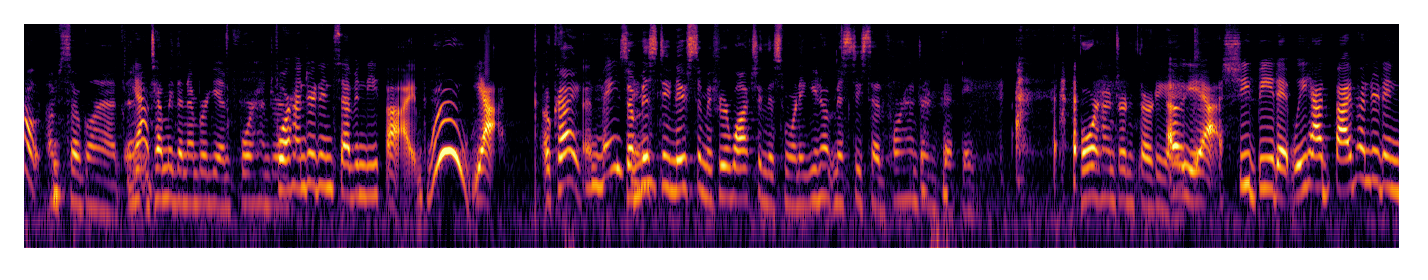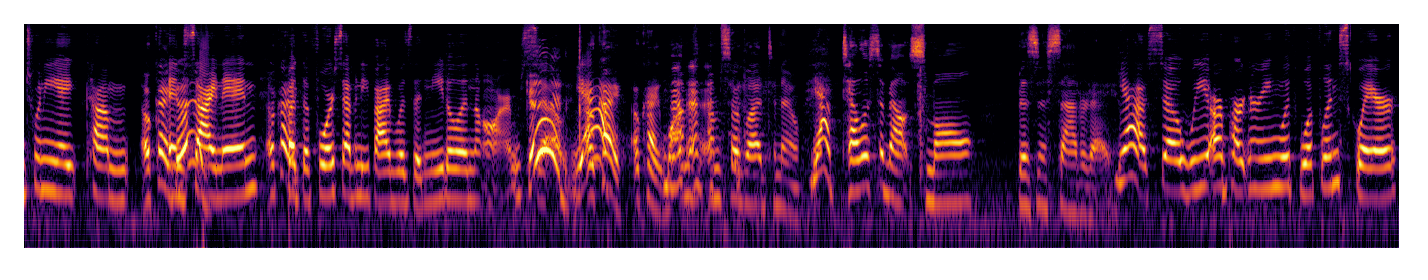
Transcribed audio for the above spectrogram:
out. I'm so glad. And Yeah. tell me the number again 400. 475. Woo! Yeah. Okay. Amazing. So Misty Newsom, if you're watching this morning, you know what Misty said 450. 438. Oh yeah, she beat it. We had 528 come Okay, and good. sign in, Okay. but the 475 was the needle in the arm. Good. So, yeah. Okay. Okay. Well, I'm, I'm so glad to know. Yeah. Tell us about Small Business Saturday. Yeah, so we are partnering with Wolflin Square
